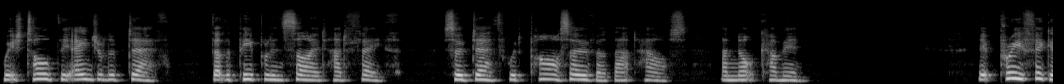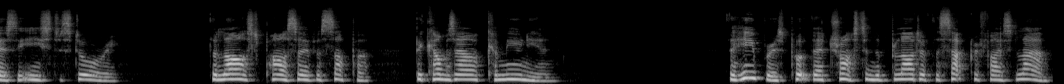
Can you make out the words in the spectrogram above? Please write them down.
which told the angel of death that the people inside had faith, so death would pass over that house and not come in. It prefigures the Easter story. The last Passover supper becomes our communion. The Hebrews put their trust in the blood of the sacrificed lamb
